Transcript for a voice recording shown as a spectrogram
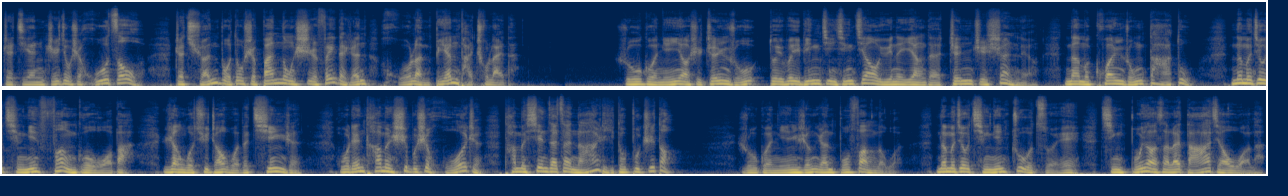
这简直就是胡诌，这全部都是搬弄是非的人胡乱编排出来的。如果您要是真如对卫兵进行教育那样的真挚善良，那么宽容大度，那么就请您放过我吧，让我去找我的亲人。我连他们是不是活着，他们现在在哪里都不知道。如果您仍然不放了我，那么就请您住嘴，请不要再来打搅我了，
